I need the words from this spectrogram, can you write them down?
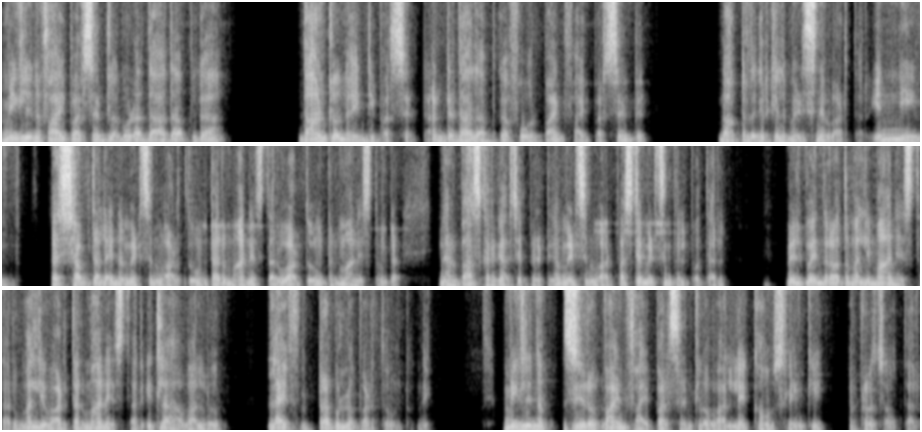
మిగిలిన ఫైవ్ పర్సెంట్లో కూడా దాదాపుగా దాంట్లో 90% అంటే దాదాపుగా 4.5% డాక్టర్ దగ్గరికి వెళ్ళి మెడిసినే వాడతారు. ఎన్ని దశాబ్దాలైనా మెడిసిన్ వాడుతూ ఉంటారు. మానేస్తారు. వాడుతూ ఉంటారు. మానేస్తుంటారు ఉంటారు. భాస్కర్ గారు చెప్పినట్టుగా మెడిసిన్ వాడు ఫస్టే మెడిసిన్‌కెళ్ళిపోతారు. వెళ్ళిపోయిన తర్వాత మళ్ళీ మానేస్తారు. మళ్ళీ వాడతారు. మానేస్తారు. ఇట్లా వాళ్ళు లైఫ్ ట్రబుల్‌లో పడుతూ ఉంటుంది. మిగిలిన 0.5%లో వాళ్ళే కౌన్సెలింగ్‌కి అప్రోచ్ అవుతారు.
